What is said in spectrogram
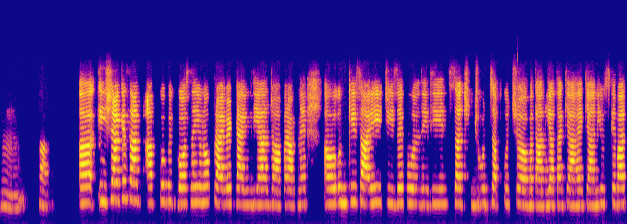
हम्म। हाँ। अ, ईशा के साथ आपको बिग बॉस ने यू नो प्राइवेट टाइम दिया जहाँ पर आपने अ, उनकी सारी चीज़ें खोल दी थी सच झूठ सब कुछ अ, बता दिया था क्या है क्या नहीं। उसके बाद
